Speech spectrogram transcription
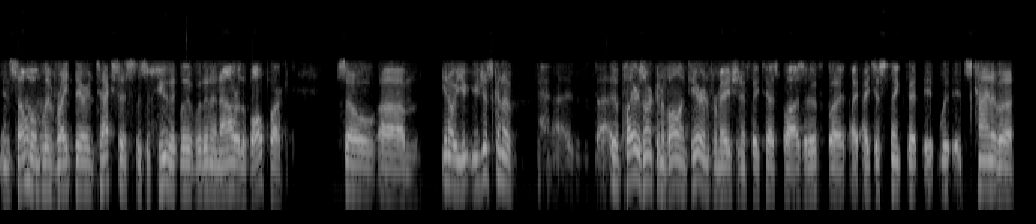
and some of them live right there in Texas. There's a few that live within an hour of the ballpark. So um, you know, you're, you're just going to. The players aren't going to volunteer information if they test positive, but I, I just think that it, it's kind of a,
